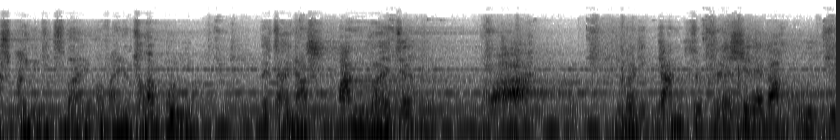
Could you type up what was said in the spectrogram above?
Springen die zwei auf einem Trampolin mit einer Spannweite Fläche der Dachluke.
